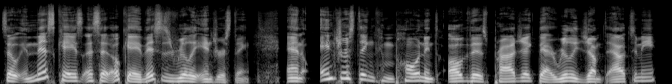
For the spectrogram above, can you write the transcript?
So in this case, I said, okay, this is really interesting. An interesting component of this project that really jumped out to me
